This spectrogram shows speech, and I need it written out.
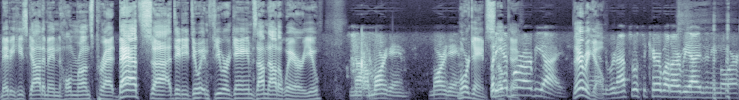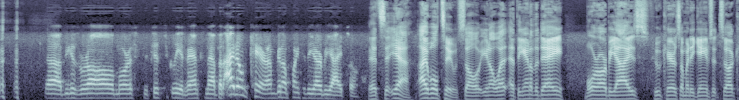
Maybe he's got him in home runs per at bats. Uh, did he do it in fewer games? I'm not aware. Are you? No, more games. More games. More games. But he okay. had more RBIs. There we go. We're not supposed to care about RBIs anymore uh, because we're all more statistically advanced than that. But I don't care. I'm going to point to the RBI total. It's yeah, I will too. So you know what? At the end of the day, more RBIs. Who cares how many games it took?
